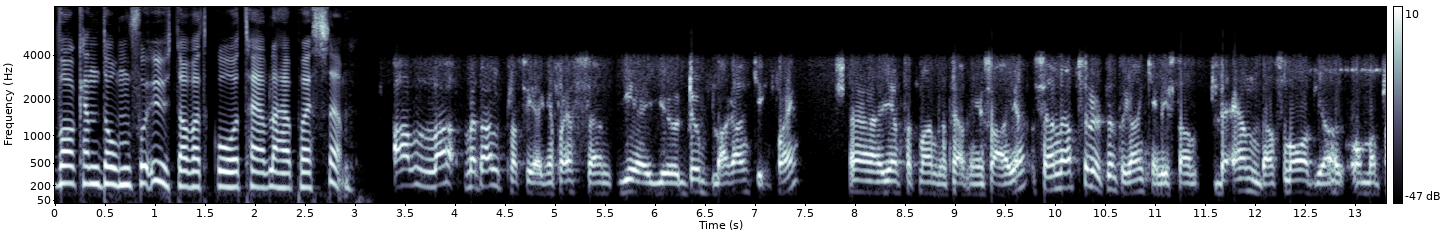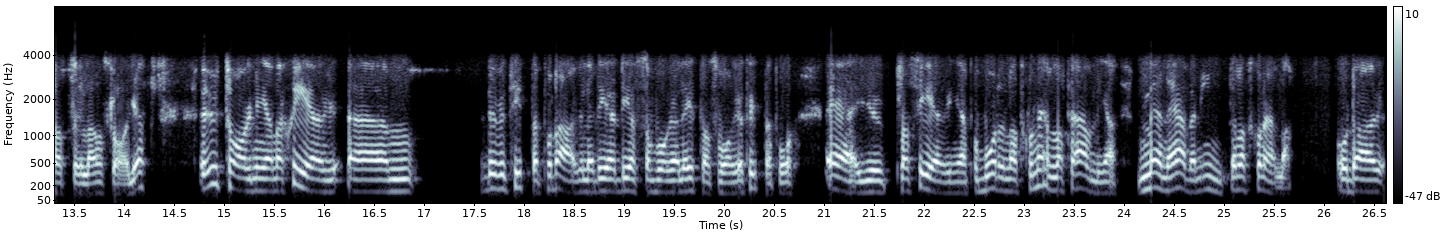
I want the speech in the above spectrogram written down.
vad kan de få ut av att gå och tävla här på SM? Alla medaljplaceringar på SM ger ju dubbla rankingpoäng eh, jämfört med andra tävlingar i Sverige. Sen är absolut inte rankinglistan det enda som avgör om man platsar i landslaget. Uttagningarna sker eh, det vi tittar på där, eller det, det som våra elitansvariga tittar på är ju placeringar på både nationella tävlingar men även internationella. Och där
